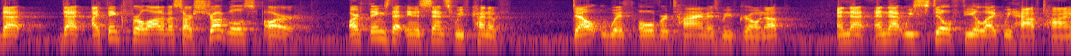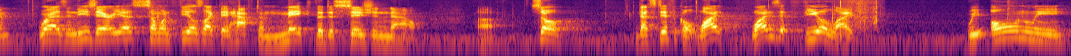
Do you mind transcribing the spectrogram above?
that, that I think for a lot of us, our struggles are, are things that, in a sense, we've kind of dealt with over time as we've grown up, and that, and that we still feel like we have time. Whereas in these areas, someone feels like they have to make the decision now. Uh, so that's difficult. Why, why does it feel like we only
